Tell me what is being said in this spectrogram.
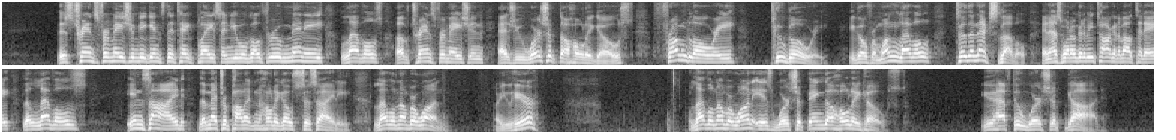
this transformation begins to take place and you will go through many levels of transformation as you worship the Holy Ghost from glory to glory. You go from one level to the next level. And that's what I'm going to be talking about today the levels inside the Metropolitan Holy Ghost Society. Level number one. Are you here? Level number one is worshiping the Holy Ghost. You have to worship God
